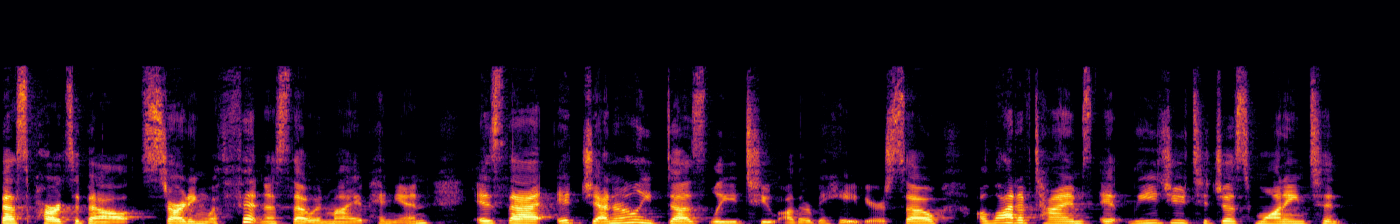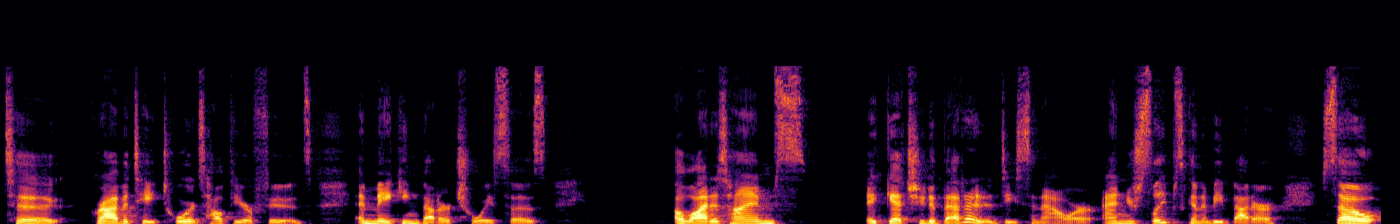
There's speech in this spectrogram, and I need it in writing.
best parts about starting with fitness, though, in my opinion, is that it generally does lead to other behaviors. So, a lot of times it leads you to just wanting to to gravitate towards healthier foods and making better choices. A lot of times it gets you to bed at a decent hour and your sleep's going to be better. So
